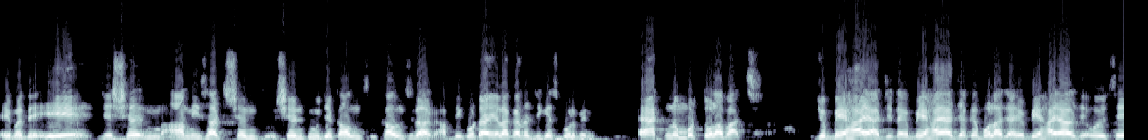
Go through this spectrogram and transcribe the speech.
এবারে এ যে আমি স্যার সেন্টু যে কাউন্সিলর, আপনি গোটা এলাকাতে জিজ্ঞেস করবেন। এক নম্বর তোলাবাজ, যে বেহায়া, যেটা বেহায়া যাকে বলা যায়, বেহায়া ওই সে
